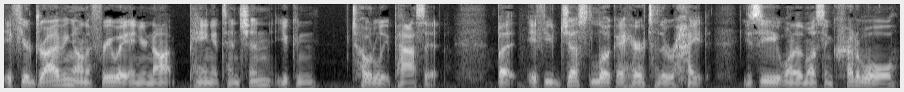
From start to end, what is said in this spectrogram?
if you're driving on the freeway and you're not paying attention, you can totally pass it. But if you just look a hair to the right, you see one of the most incredible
